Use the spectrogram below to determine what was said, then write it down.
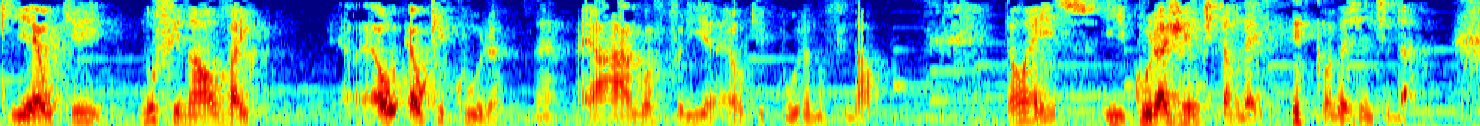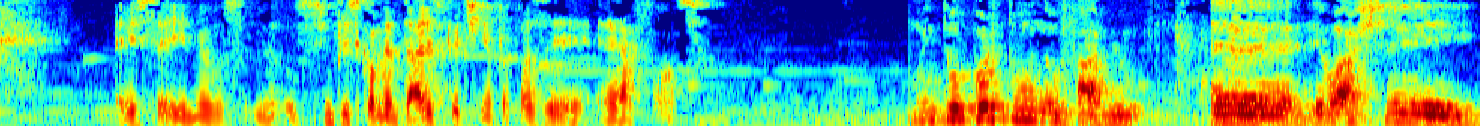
que é o que no final vai é o, é o que cura, né? É a água fria é o que cura no final. Então é isso. E cura a gente também, quando a gente dá. É isso aí, meus, meus simples comentários que eu tinha para fazer, é, Afonso. Muito oportuno, Fábio. É, eu achei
